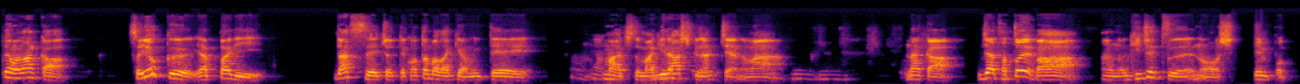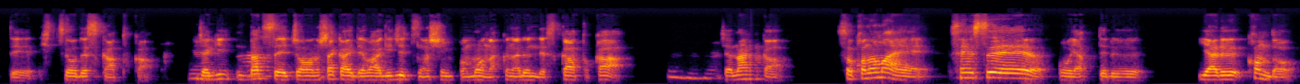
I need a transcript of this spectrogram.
でもなんか、そうよくやっぱり、脱成長って言葉だけを見て、まあちょっと紛らわしくなっちゃうのは、うんうんなんか、じゃあ例えば、あの技術の進歩って必要ですかとか、うん。じゃあぎ脱成長の社会では技術の進歩もなくなるんですかとか、うんうんうん。じゃあなんか、そう、この前、先生をやってる、やる、今度、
